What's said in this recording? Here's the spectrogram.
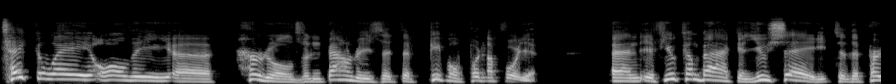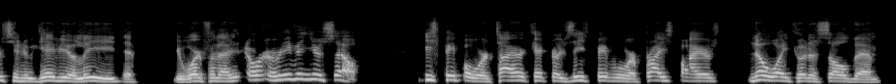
Take away all the uh, hurdles and boundaries that the people put up for you. And if you come back and you say to the person who gave you a lead, if you work for that, or, or even yourself, these people were tire kickers, these people were price buyers, no one could have sold them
